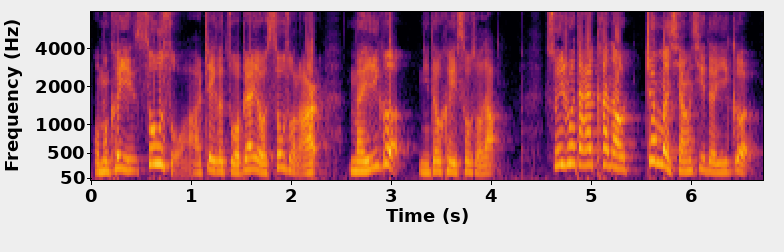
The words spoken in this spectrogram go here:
我们可以搜索啊，这个左边有搜索栏，每一个你都可以搜索到。所以说，大家看到这么详细的一个。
